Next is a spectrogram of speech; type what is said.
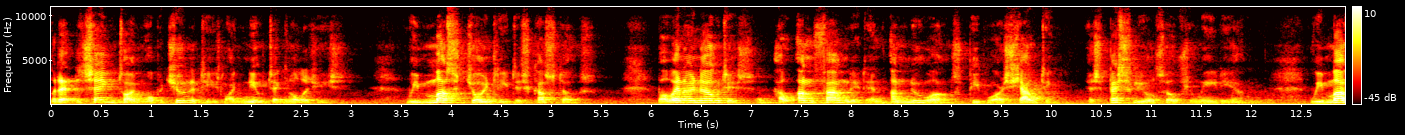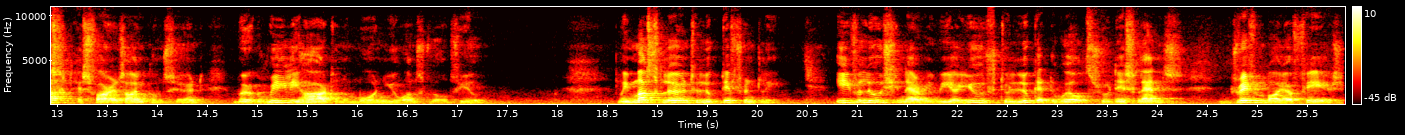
but at the same time opportunities like new technologies. We must jointly discuss those. But when I notice how unfounded and unnuanced people are shouting, especially on social media, we must, as far as I'm concerned, work really hard on a more nuanced worldview. We must learn to look differently. Evolutionary, we are used to look at the world through this lens, driven by our fears,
